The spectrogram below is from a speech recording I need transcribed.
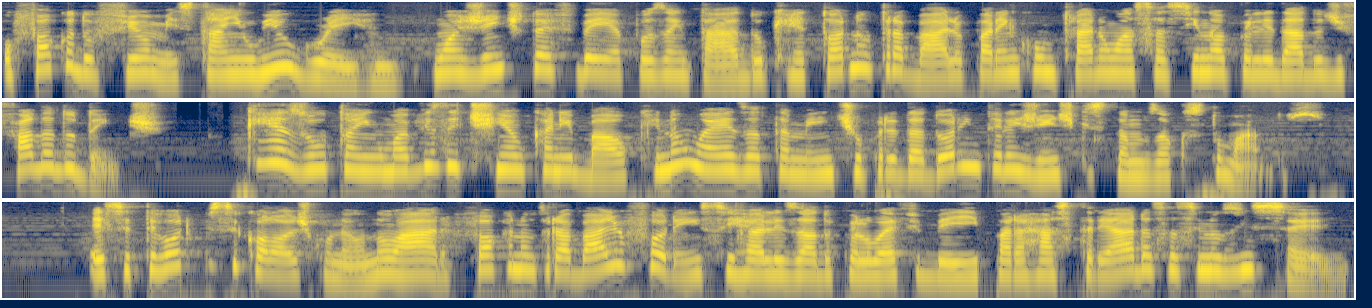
O foco do filme está em Will Graham, um agente do FBI aposentado que retorna ao trabalho para encontrar um assassino apelidado de Fada do Dente, o que resulta em uma visitinha ao canibal que não é exatamente o predador inteligente que estamos acostumados. Esse terror psicológico neo-noir foca no trabalho forense realizado pelo FBI para rastrear assassinos em série,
